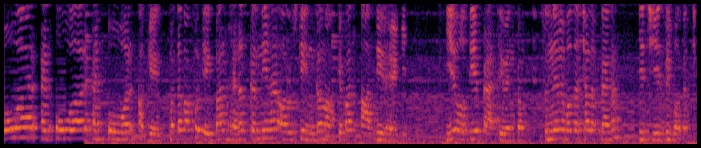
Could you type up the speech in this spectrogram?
Over and over and over again मतलब आपको एक बार मेहनत करनी है और उसकी इनकम आपके पास आती रहेगी। ये होती है पैसिव इनकम सुनने में बहुत अच्छा लगता है ना? ये चीज़ भी बहुत अच्छी।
